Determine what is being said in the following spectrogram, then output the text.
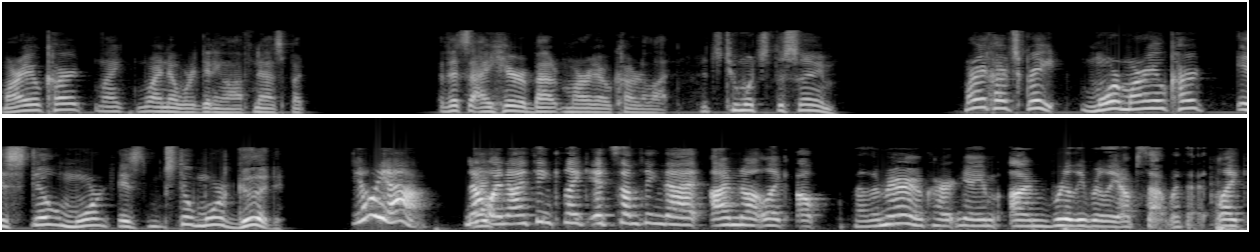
Mario Kart. Like well, I know we're getting off Ness, but that's I hear about Mario Kart a lot. It's too much the same. Mario Kart's great. More Mario Kart, is still more is still more good. Oh yeah. No, Right. and I think like it's something that I'm not like, oh, another Mario Kart game. I'm really, really upset with it. Like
